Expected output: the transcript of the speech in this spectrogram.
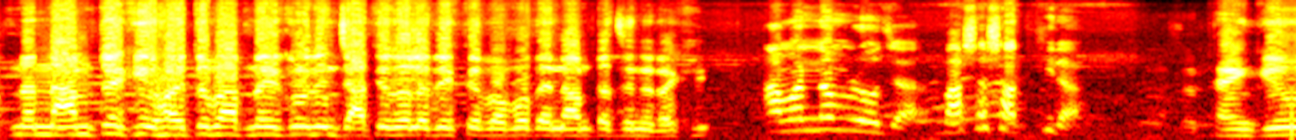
আপনার নামটা কি? হয়তো বা আপনাকে কোনোদিন জাতীয় দলে দেখতে পাবো তাই নামটা জেনে রাখি। আমার নাম রোজা বাসা সাতক্ষীরা। থ্যাংক ইউ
